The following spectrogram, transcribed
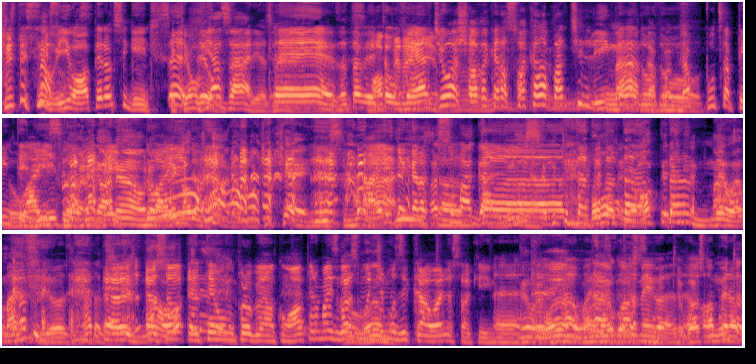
36 Não, e ópera é o seguinte, você É, quer ouvir eu- as áreas, né? É, exatamente. Então, Verdi eu achava que era só aquela parte linda Nada, do, da do, puta do pentelhice. Aida. Não, legal, não, Do não, Aida. não, cara, o que, que é isso? Aida, que era Parece uma galinha. Isso é muito bom, ópera é animal, Meu, é né? maravilhoso, Eu, maravilhoso. eu sou- eu tenho é- um problema com ópera, mas gosto Eu muito de musical. Olha só que. É, Não, eu é, amo, mas não, eu, eu gosto também muito, eu gosto muito, até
